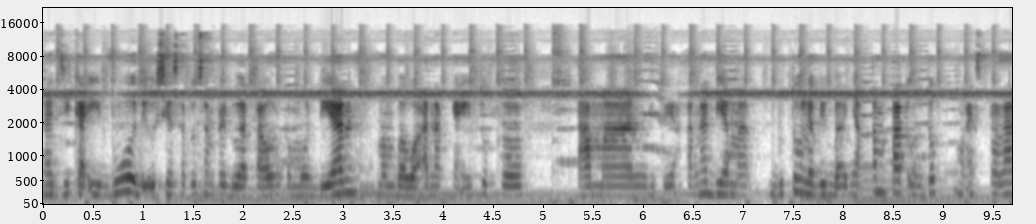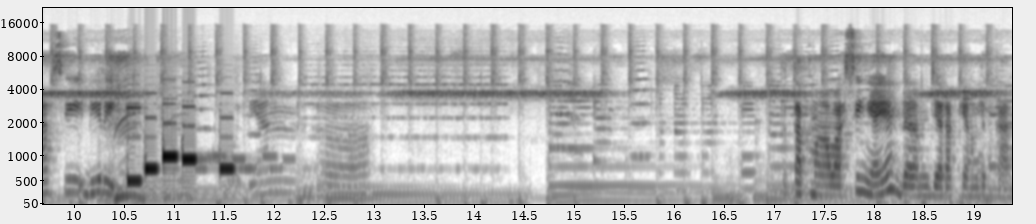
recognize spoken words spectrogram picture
Nah, jika ibu di usia 1 sampai 2 tahun kemudian membawa anaknya itu ke taman gitu ya, karena dia butuh lebih banyak tempat untuk mengeksplorasi diri. Tetap mengawasinya ya dalam jarak yang dekat.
